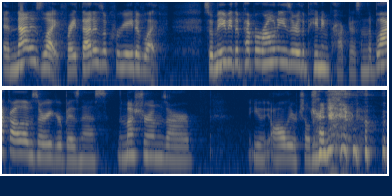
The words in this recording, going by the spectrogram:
and that is life, right? That is a creative life. So maybe the pepperonis are the painting practice and the black olives are your business. The mushrooms are you all your children. I don't know.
